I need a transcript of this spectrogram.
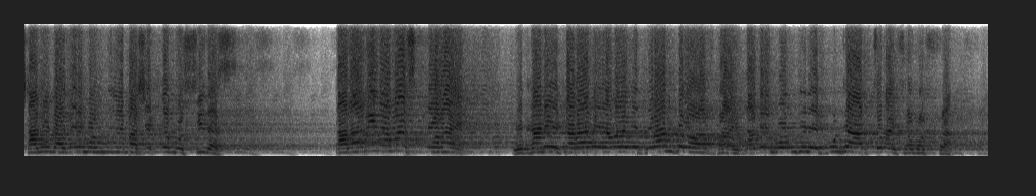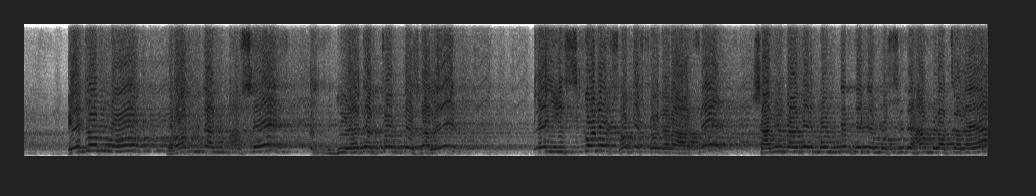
স্বামীবাগের মন্দিরের পাশে একটা মসজিদ আছে। তারাবি নামাজ পড়ায়। ওখানে তারাবি নামাজে কোরআন তেলাওয়াত হয়। তাদের মন্দিরে পূজা অর্চনায় সমস্যা। এজন্য রমজান মাসে দুই হাজার চোদ্দ সালে এই ইস্কনের সদস্য যারা আছে স্বামীবাগের মন্দির থেকে মসজিদে হামলা চালায়া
